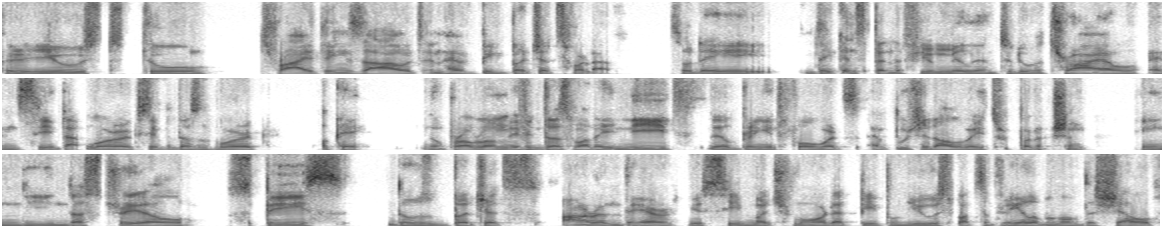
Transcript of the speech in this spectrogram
They're used to try things out and have big budgets for that. So they they can spend a few million to do a trial and see if that works. If it doesn't work, okay, no problem. If it does what they need, they'll bring it forward and push it all the way to production. In the industrial space, those budgets aren't there. You see much more that people use what's available on the shelf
